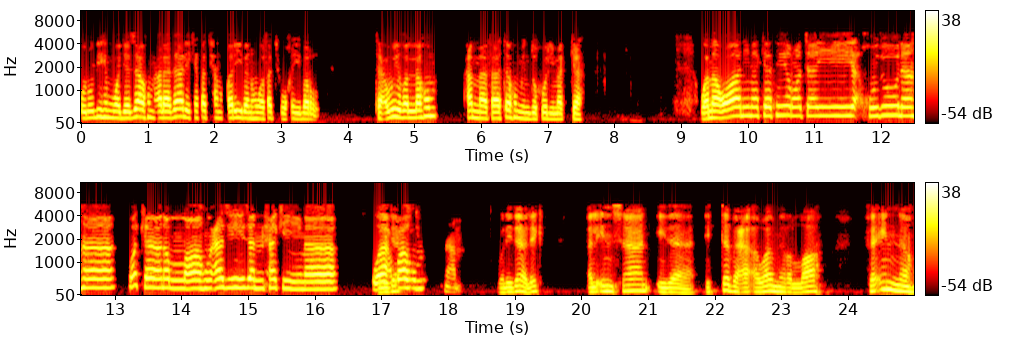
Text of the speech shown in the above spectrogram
قلوبهم وجزاهم على ذلك فتحا قريبا هو فتح خيبر. تعويضا لهم عما فاتهم من دخول مكة. ومغانم كثيرة يأخذونها وكان الله عزيزا حكيما. وأعطاهم نعم. ولذلك الإنسان إذا اتبع أوامر الله فإنه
